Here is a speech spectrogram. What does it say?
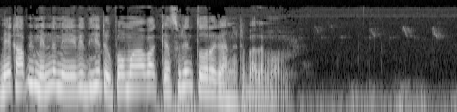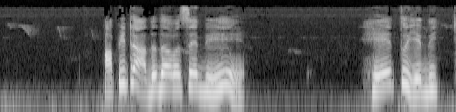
මේක අපි මෙන්න මේ විදිහට උපමාවක් ඇසුරෙන් තෝරගන්නට බලමු. අපිට අද දවසේදී හේතු යෙදිච්ච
